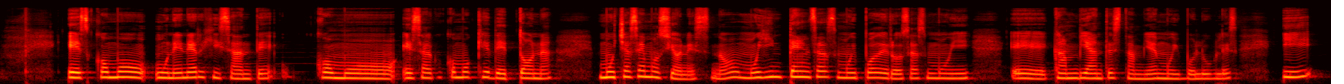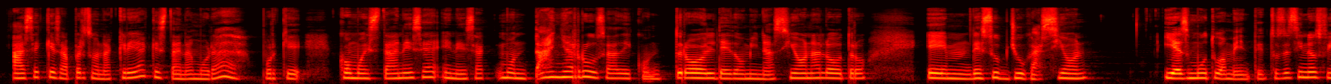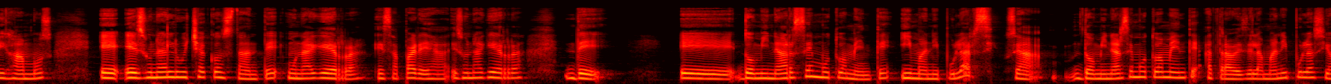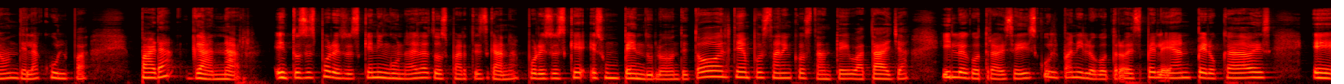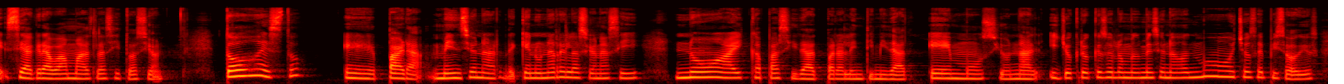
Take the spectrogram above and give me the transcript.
es como un energizante, como es algo como que detona muchas emociones, ¿no? Muy intensas, muy poderosas, muy eh, cambiantes también, muy volubles y hace que esa persona crea que está enamorada, porque como está en, ese, en esa montaña rusa de control, de dominación al otro, em, de subyugación, y es mutuamente. Entonces, si nos fijamos, eh, es una lucha constante, una guerra, esa pareja es una guerra de eh, dominarse mutuamente y manipularse, o sea, dominarse mutuamente a través de la manipulación, de la culpa, para ganar. Entonces por eso es que ninguna de las dos partes gana, por eso es que es un péndulo donde todo el tiempo están en constante batalla y luego otra vez se disculpan y luego otra vez pelean, pero cada vez eh, se agrava más la situación. Todo esto eh, para mencionar de que en una relación así no hay capacidad para la intimidad emocional. Y yo creo que eso lo hemos mencionado en muchos episodios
